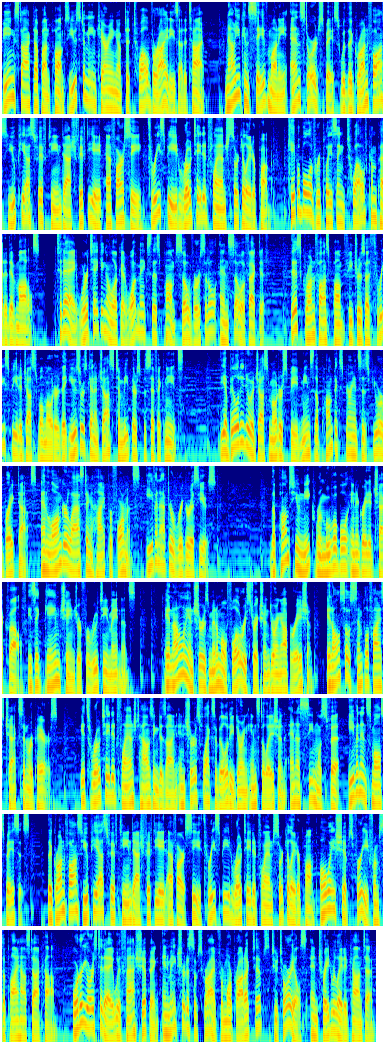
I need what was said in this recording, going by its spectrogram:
being stocked up on pumps used to mean carrying up to 12 varieties at a time. Now you can save money and storage space with the Grundfos UPS 15-58 FRC 3-speed rotated flange circulator pump, capable of replacing 12 competitive models. Today, we're taking a look at what makes this pump so versatile and so effective. This Grundfos pump features a 3-speed adjustable motor that users can adjust to meet their specific needs. The ability to adjust motor speed means the pump experiences fewer breakdowns and longer-lasting high performance, even after rigorous use. The pump's unique removable integrated check valve is a game changer for routine maintenance. It not only ensures minimal flow restriction during operation, it also simplifies checks and repairs. Its rotated flanged housing design ensures flexibility during installation and a seamless fit, even in small spaces. The Grundfos UPS 15-58 FRC 3-speed rotated flange circulator pump always ships free from supplyhouse.com. Order yours today with fast shipping and make sure to subscribe for more product tips, tutorials, and trade-related content.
